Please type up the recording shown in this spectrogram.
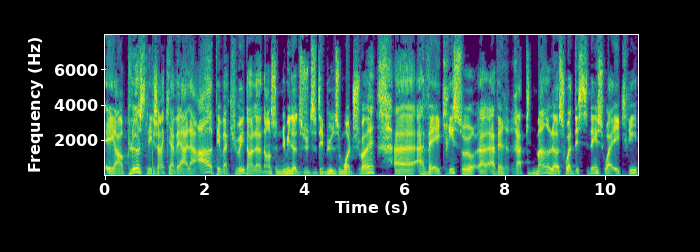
et en plus, les gens qui avaient à la hâte évacué dans la dans une nuit là, du, du, début du mois de juin euh, avaient écrit sur, euh, avaient rapidement là, soit dessiné, soit écrit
